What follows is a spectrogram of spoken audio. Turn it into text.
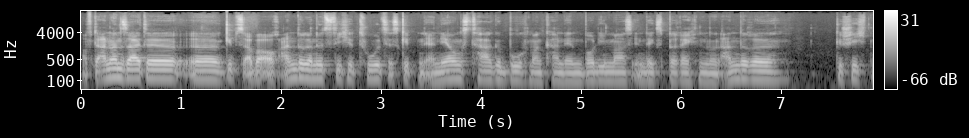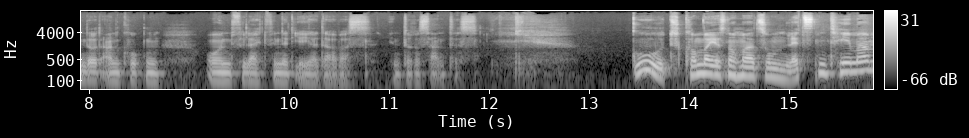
Auf der anderen Seite äh, gibt es aber auch andere nützliche Tools. Es gibt ein Ernährungstagebuch, man kann den Body Mass Index berechnen und andere Geschichten dort angucken und vielleicht findet ihr ja da was Interessantes. Gut, kommen wir jetzt nochmal zum letzten Thema,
